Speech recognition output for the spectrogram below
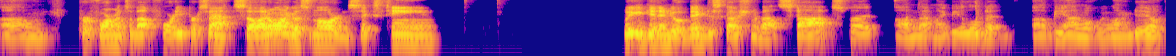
um, performance about 40%. So I don't want to go smaller than 16 we could get into a big discussion about stops, but um, that might be a little bit uh, beyond what we want to do.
